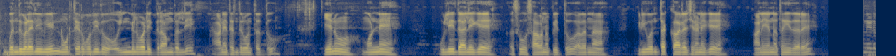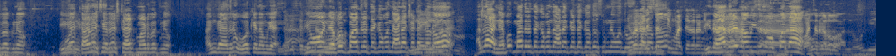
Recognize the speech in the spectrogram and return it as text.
ಬಂಧುಗಳೇ ಏನು ನೋಡ್ತಾ ಇರ್ಬೋದು ಇದು ಇಂಗಲವಾಡಿ ಗ್ರಾಮದಲ್ಲಿ ಆನೆ ತಂದಿರುವಂಥದ್ದು. ಏನು ಮೊನ್ನೆ ಹುಲಿ ದಾಳಿಗೆ ಹಸು ಸಾವನ್ನಪ್ಪಿತ್ತು ಅದನ್ನು ಹಿಡಿಯುವಂಥ ಕಾರ್ಯಾಚರಣೆಗೆ ಆನೆಯನ್ನು ತಂದಿದ್ದಾರೆ. ನೀವು. ಈಗ ಕಾರ್ಯಾಚರಣೆ ಸ್ಟಾರ್ಟ್ ಮಾಡ್ಬೇಕು ನೀವು. ಹಂಗಾದ್ರೆ ಓಕೆ ನಮಗೆ. ನೀವು ನೆಪಕ್ ಮಾತ್ರ ತಗೊಬಂದು ಹಣ ಕಟ್ಟಕೋದು. ಅಲ್ಲ ನೆಪಕ್ ಮಾತ್ರ ತಗೊಬಂದು ಹಣ ಕಟ್ಟಕೋದು ಸುಮ್ಮನೆ ಒಂದು ರೋಡ್ ಇದಾದ್ರೆ ನಾವು ಇದನ್ನ ಒಪ್ಪಲ್ಲ. ವಾಚರ್ಗಳು. ಹೋಗಿ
